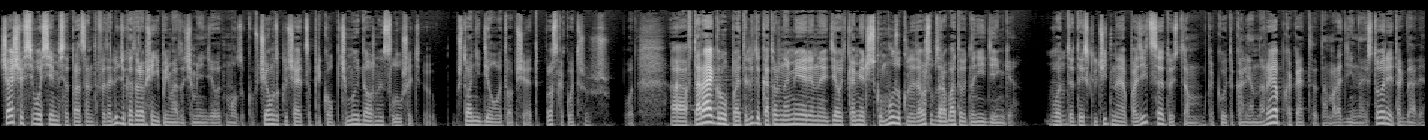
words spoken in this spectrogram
Чаще всего 70% это люди, которые вообще не понимают, зачем они делают музыку. В чем заключается прикол, почему их должны слушать, что они делают вообще. Это просто какой-то вот. А вторая группа — это люди, которые намерены делать коммерческую музыку для того, чтобы зарабатывать на ней деньги. Вот Мгм. это исключительная позиция, то есть там какой-то кальянный рэп, какая-то там родийная история и так далее.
